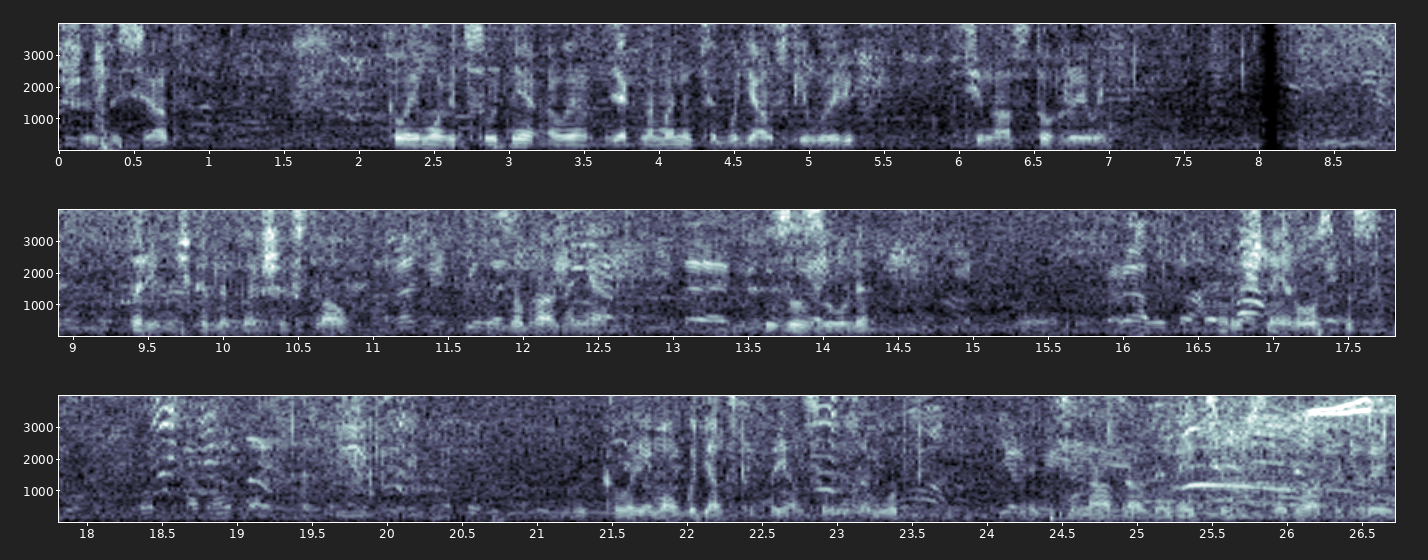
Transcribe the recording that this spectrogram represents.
60. Клеймо відсутнє, але, як на мене, це будянський виріб. Ціна 100 гривень. Тарілочка для перших страв. Зображення зозуля. Ручний розпис. Клеймо Будянський фаянсовий завод. Ціна за одиницю 120 гривень.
